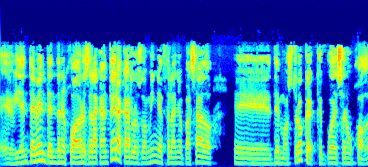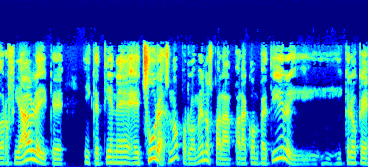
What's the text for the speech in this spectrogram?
evidentemente entren jugadores de la cantera. Carlos Domínguez el año pasado eh, demostró que, puede ser un jugador fiable y que, y que tiene hechuras, ¿no? Por lo menos para, para competir y creo que,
